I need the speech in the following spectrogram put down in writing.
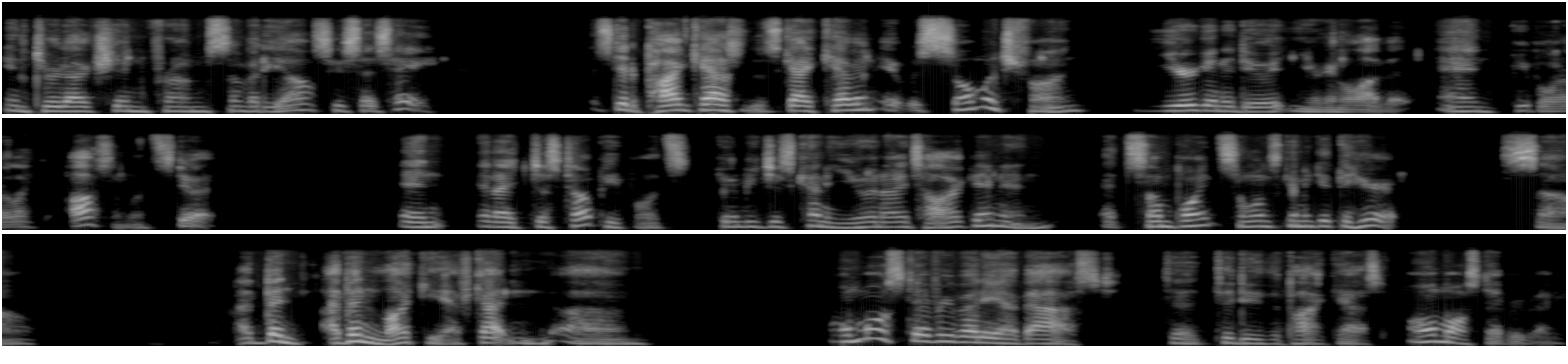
introduction from somebody else who says, "Hey, let's get a podcast with this guy Kevin. It was so much fun. You're going to do it, and you're going to love it." And people are like, "Awesome, let's do it." And and I just tell people it's going to be just kind of you and I talking, and at some point, someone's going to get to hear it. So I've been I've been lucky. I've gotten um, almost everybody I've asked to, to do the podcast. Almost everybody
